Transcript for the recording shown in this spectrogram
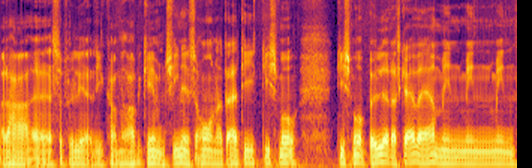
og der har øh, selvfølgelig, at de er kommet op igennem teenageårene, og der er de, de små de små bølger, der skal være, men, men, men,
